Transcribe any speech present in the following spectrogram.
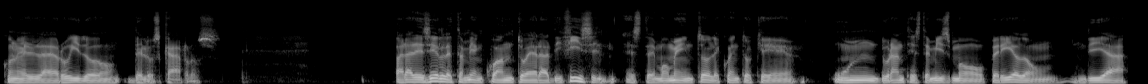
con el ruido de los carros. Para decirle también cuánto era difícil este momento, le cuento que un, durante este mismo periodo, un, día,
